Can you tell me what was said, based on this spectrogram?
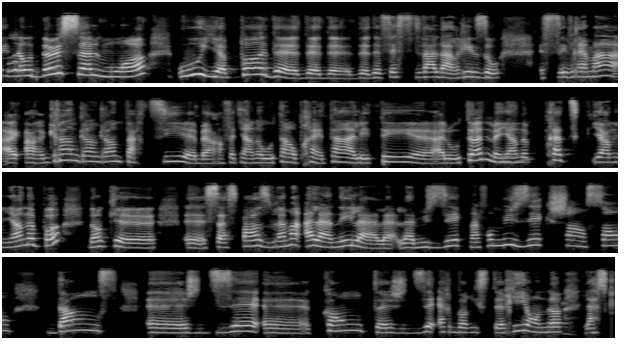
c'est nos deux seuls mois où il n'y a pas de, de, de, festival dans le réseau. C'est vraiment en grande, grande, grande partie, euh, ben, en fait, il y en a autant au printemps, à l'été, euh, à l'automne, mais il y en a mm-hmm. pratique, il y en, a pas. Donc, euh, ça se passe vraiment à l'année, la, la, musique. Dans le fond, musique, chanson, danse, je disais conte, je disais herboristerie. On a la sculpture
